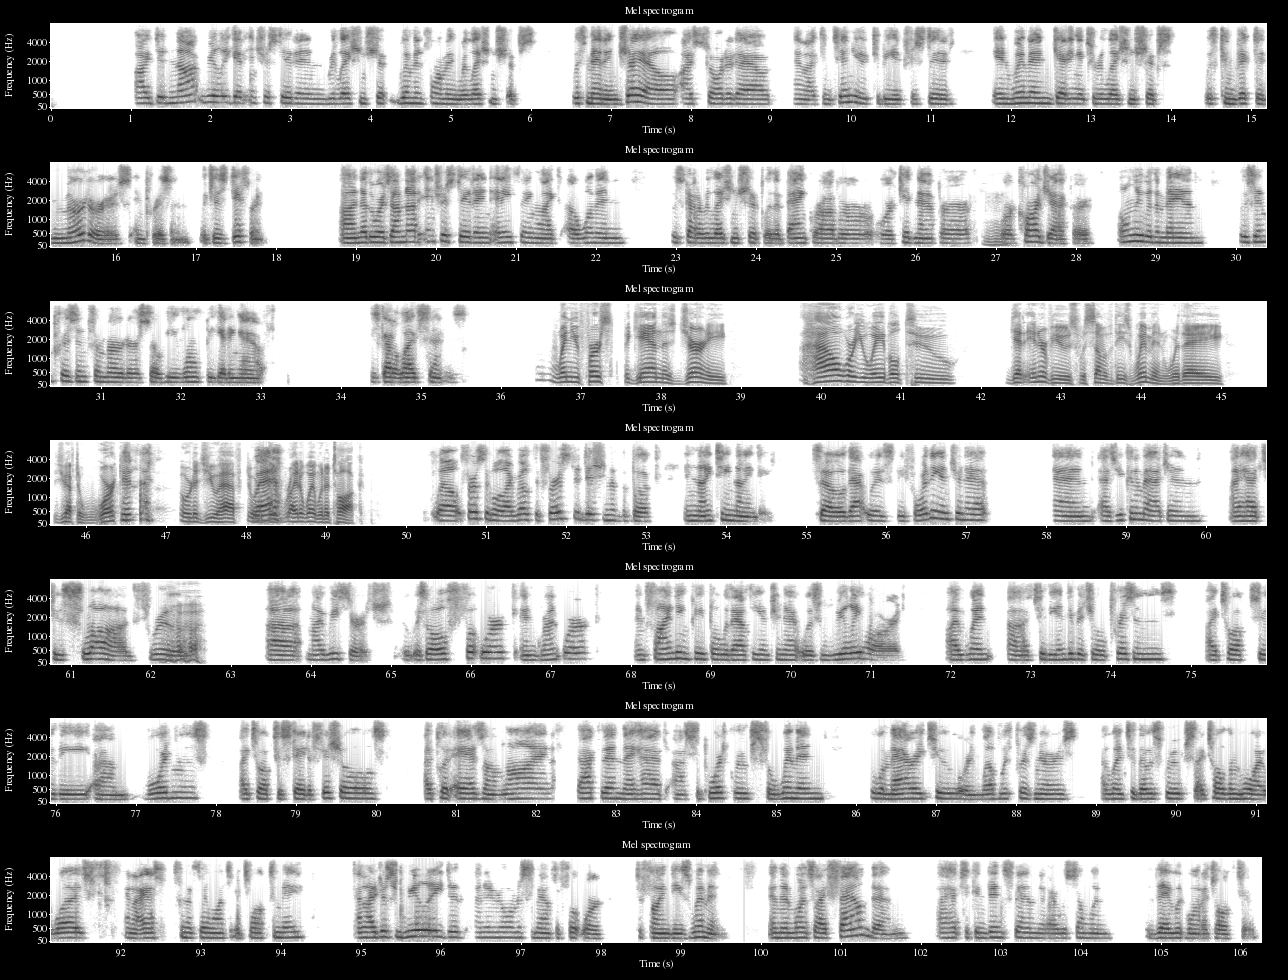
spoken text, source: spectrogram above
I did not really get interested in relationship women forming relationships with men in jail. I started out and I continued to be interested in women getting into relationships with convicted murderers in prison, which is different. Uh, in other words, I'm not interested in anything like a woman who's got a relationship with a bank robber or a kidnapper mm-hmm. or a carjacker, only with a man who's in prison for murder, so he won't be getting out. He's got a life sentence. When you first began this journey, how were you able to get interviews with some of these women? Were they, did you have to work it or did you have to, or well, did they right away want to talk? Well, first of all, I wrote the first edition of the book in 1990. So that was before the internet. And as you can imagine, I had to slog through uh, my research. It was all footwork and grunt work, and finding people without the internet was really hard. I went uh, to the individual prisons. I talked to the um, wardens. I talked to state officials. I put ads online. Back then, they had uh, support groups for women who were married to or in love with prisoners. I went to those groups. I told them who I was, and I asked them if they wanted to talk to me. And I just really did an enormous amount of footwork to find these women. And then once I found them, I had to convince them that I was someone they would want to talk to.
